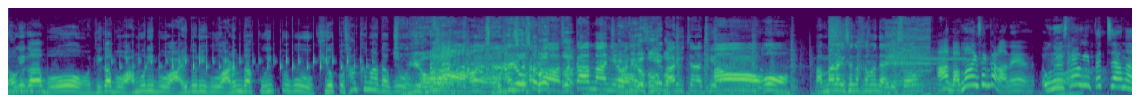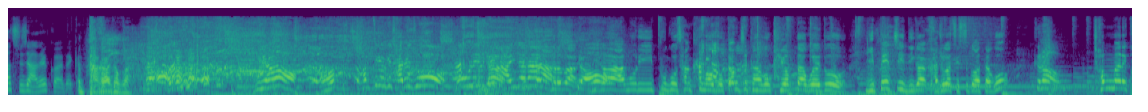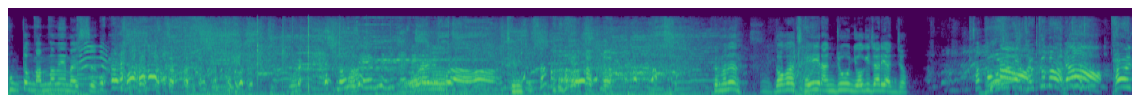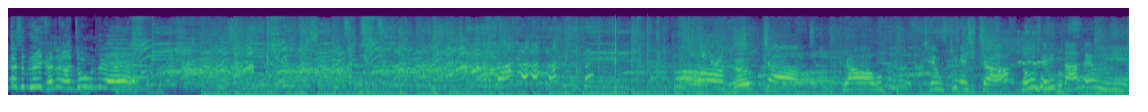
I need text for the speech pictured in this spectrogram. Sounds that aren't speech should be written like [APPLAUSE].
여기가 뭐 네가 뭐 아무리 뭐 아이돌이고 아름답고 이쁘고 귀엽고 상큼하다고 저기요. 아, 예. 저기요. 잠깐만, [LAUGHS] 잠깐만요. 아, 뒤에 말이 있잖아 뒤에 아, 말이. 어. 만만하게 생각하면 돼 알겠어? 아 만만하게 생각 안 해. 오늘 세영이 배지 하나 주지 않을 거야 내가. 다 가져가 뭐야? 어? 갑자기 이렇게 잘해줘. 너 원래 이렇게 아니잖아. 들어봐 네가 아무리 이쁘고 상큼하고 깜찍하고 귀엽다고 해도 이 배지 네가 가져갈 수 있을 것 같다고? 그럼 천만의 콩떡 만맘의 말씀 [LAUGHS] 너무 재밌 재밌다. 뭐라는 거야? 재밌었어? [LAUGHS] 그러면은 너가 제일 안 좋은 여기 자리에 앉아 뭐야, 잠깐만. 야! 다 알다시피 여기 가장 안 좋은데. [LAUGHS] 진짜. 야, 웃기는 거. 쟤 웃기네, 진짜. 너무 재밌다 세영이.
